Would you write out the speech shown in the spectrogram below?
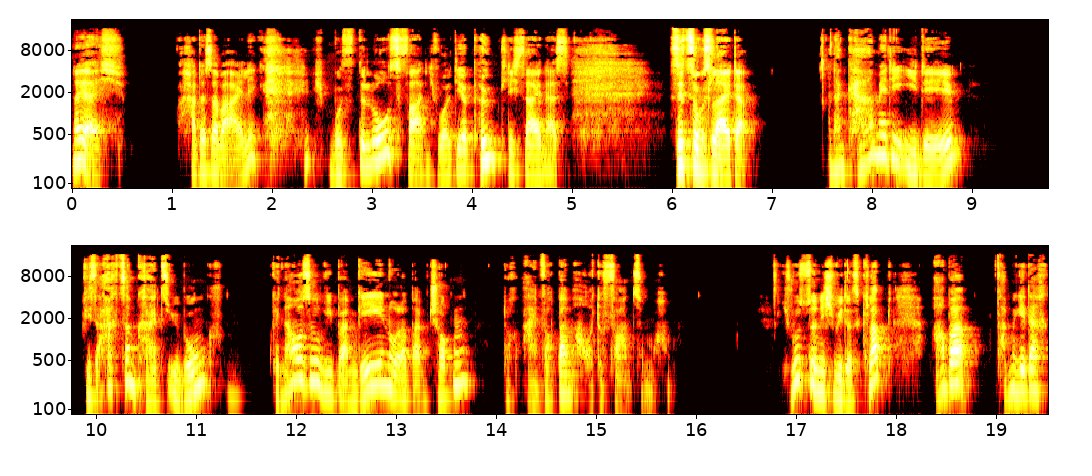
Naja, ich hatte es aber eilig. Ich musste losfahren. Ich wollte ja pünktlich sein als Sitzungsleiter. Und dann kam mir die Idee, diese Achtsamkeitsübung, genauso wie beim Gehen oder beim Joggen, doch einfach beim Autofahren zu machen. Ich wusste nicht, wie das klappt, aber habe mir gedacht,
